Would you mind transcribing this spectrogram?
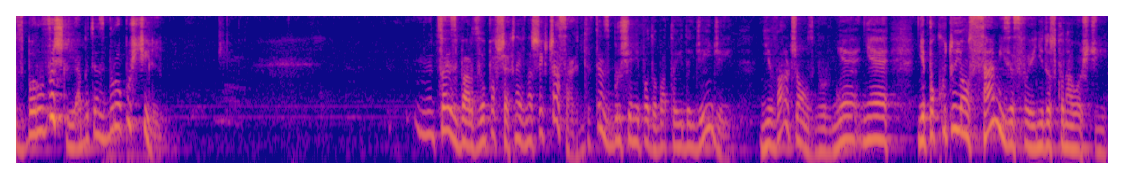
zboru wyszli, aby ten zbór opuścili. Co jest bardzo powszechne w naszych czasach. Ten zbór się nie podoba, to idę gdzie indziej. Nie walczą o zbór, nie, nie, nie pokutują sami ze swojej niedoskonałości.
